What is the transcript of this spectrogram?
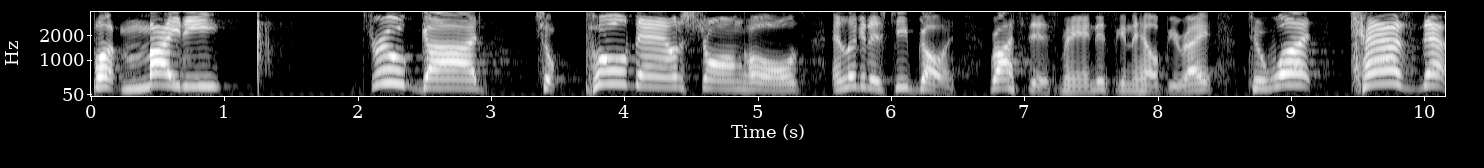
But mighty through God to pull down strongholds. And look at this, keep going. Watch this, man. This is going to help you, right? To what? Cast down.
